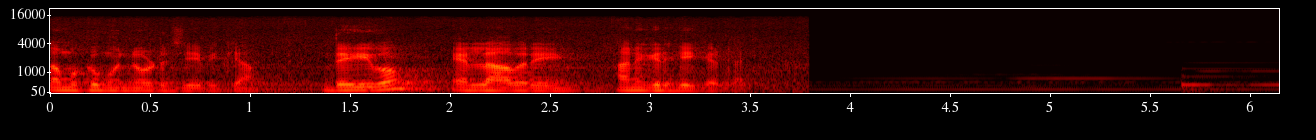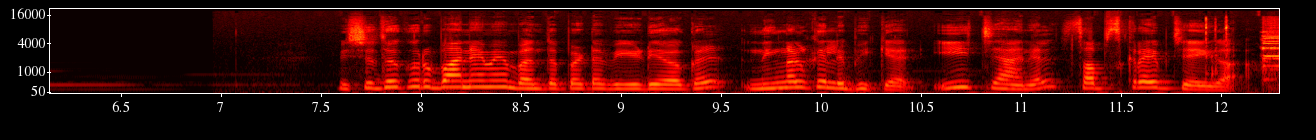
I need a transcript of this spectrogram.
നമുക്ക് മുന്നോട്ട് ജീവിക്കാം. ദൈവം എല്ലാവരെയും അനുഗ്രഹിക്കട്ടെ. വിശുദ്ധ കുർബാനയുമായി ബന്ധപ്പെട്ട വീഡിയോകൾ നിങ്ങൾക്ക് ലഭിക്കാൻ ഈ ചാനൽ സബ്സ്ക്രൈബ് ചെയ്യുക.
